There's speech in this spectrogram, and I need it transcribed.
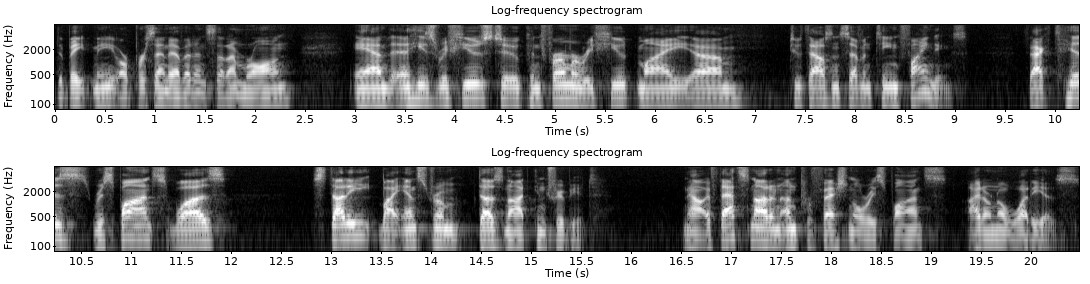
debate me or present evidence that I'm wrong. And uh, he's refused to confirm or refute my um, 2017 findings. In fact, his response was study by Enstrom does not contribute. Now, if that's not an unprofessional response, I don't know what is.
